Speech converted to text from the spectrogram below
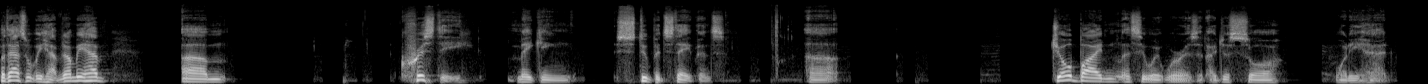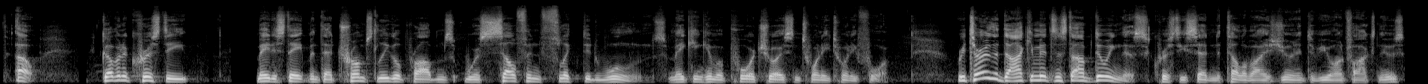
But that's what we have. Now we have um, Christie making stupid statements. Uh, Joe Biden, let's see, where is it? I just saw what he had. Oh, Governor Christie made a statement that Trump's legal problems were self inflicted wounds, making him a poor choice in 2024. Return the documents and stop doing this, Christie said in a televised June interview on Fox News.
